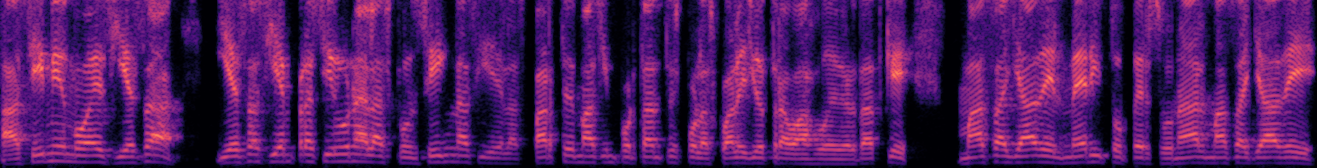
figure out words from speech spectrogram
Así mismo es, y esa, y esa siempre ha sido una de las consignas y de las partes más importantes por las cuales yo trabajo. De verdad que más allá del mérito personal, más allá de,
